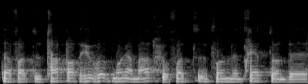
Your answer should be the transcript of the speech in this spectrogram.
Därför att du tappar oerhört många matcher. För att från den 13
